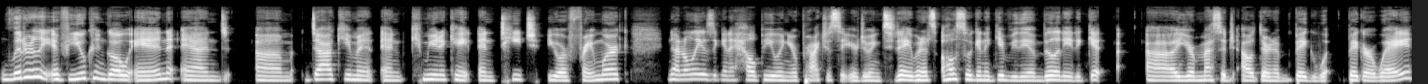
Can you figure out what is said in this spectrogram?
Literally, if you can go in and um, document and communicate and teach your framework, not only is it going to help you in your practice that you're doing today, but it's also going to give you the ability to get uh, your message out there in a big, bigger way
